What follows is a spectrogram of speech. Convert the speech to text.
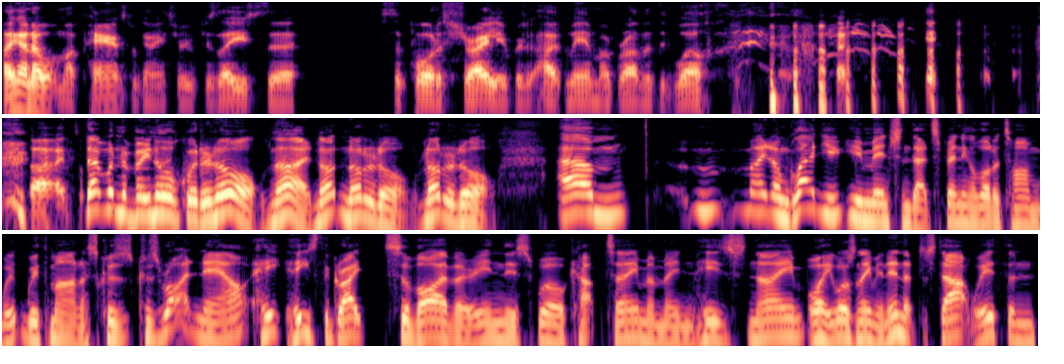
I think I know what my parents were going through because they used to support Australia, but I hope me and my brother did well. That wouldn't have been awkward at all. No, not not at all. Not at all. Um, mate, I'm glad you, you mentioned that spending a lot of time with, with Marnus because right now he, he's the great survivor in this World Cup team. I mean, his name, well, he wasn't even in it to start with, and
